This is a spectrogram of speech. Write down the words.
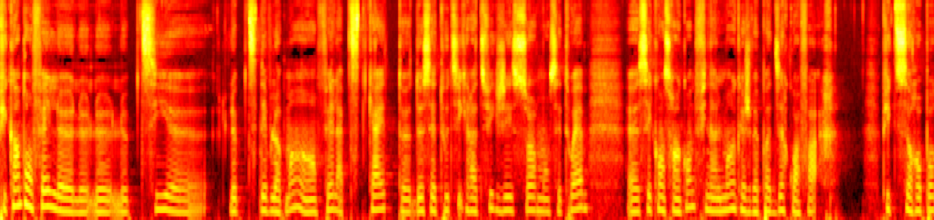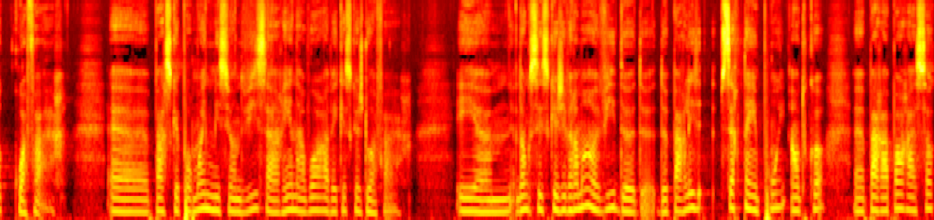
puis quand on fait le, le, petit, euh, le petit développement, en fait, la petite quête de cet outil gratuit que j'ai sur mon site web, euh, c'est qu'on se rend compte finalement que je ne vais pas te dire quoi faire, puis que tu ne sauras pas quoi faire. parce que pour moi, une mission de vie, ça n'a rien à voir avec ce que je dois faire. Et donc, c'est ce que j'ai vraiment envie de, de, de, parler, certains points en tout cas, par rapport à ça,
